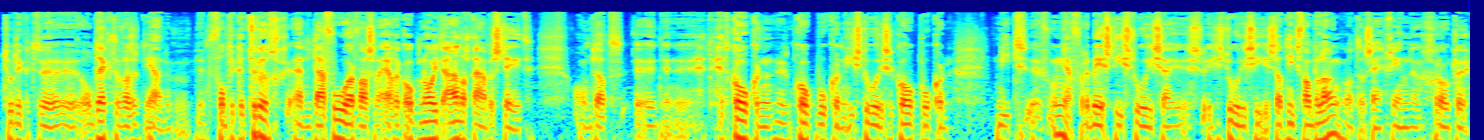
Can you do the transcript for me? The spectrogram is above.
toen ik het ontdekte, was het, ja, vond ik het terug. En daarvoor was er eigenlijk ook nooit aandacht aan besteed. Omdat het, het, koken, kookboeken, historische kookboeken, niet, ja, voor de meeste historici, is dat niet van belang. Want er zijn geen grote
